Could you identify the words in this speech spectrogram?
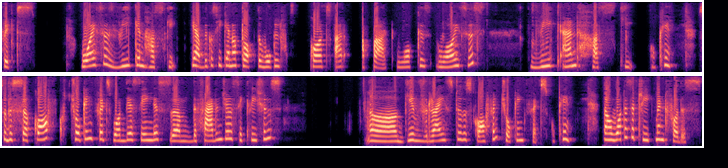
fits. Voice is weak and husky. Yeah, because he cannot talk. The vocal cords are apart. Voice is weak and husky okay? So the cough choking fits what they're saying is um, the pharyngeal secretions uh, give rise to the cough and choking fits okay? Now what is the treatment for this?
